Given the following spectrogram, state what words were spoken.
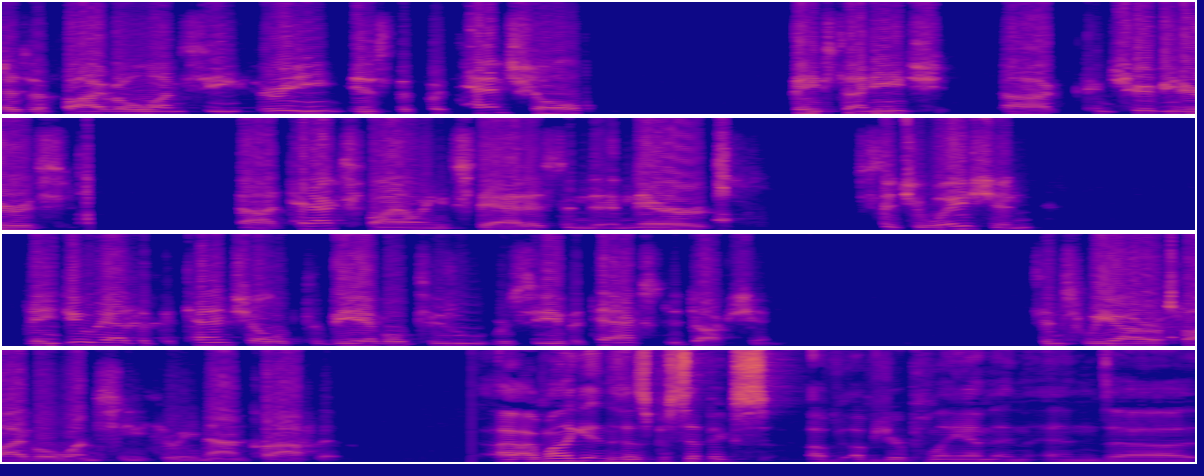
as a 501c3 is the potential, based on each uh, contributor's uh, tax filing status and, and, their situation, they do have the potential to be able to receive a tax deduction since we are a 501c3 nonprofit. I, I want to get into the specifics of, of your plan and, and uh,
